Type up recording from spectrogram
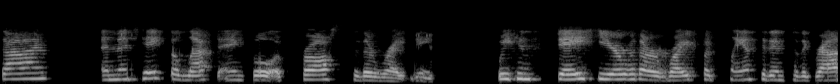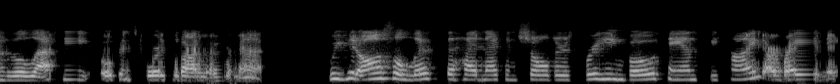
sky, and then take the left ankle across to the right knee. We can stay here with our right foot planted into the ground. The left knee opens towards the bottom of the mat. We could also lift the head, neck, and shoulders, bringing both hands behind our right knee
